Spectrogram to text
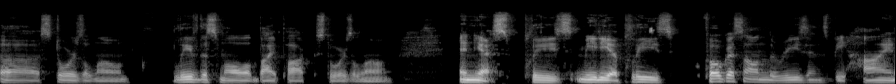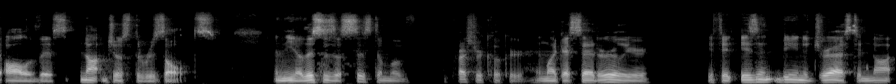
uh, stores alone. Leave the small BIPOC stores alone. And yes, please, media, please focus on the reasons behind all of this, not just the results. And you know, this is a system of pressure cooker. And like I said earlier, if it isn't being addressed and not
